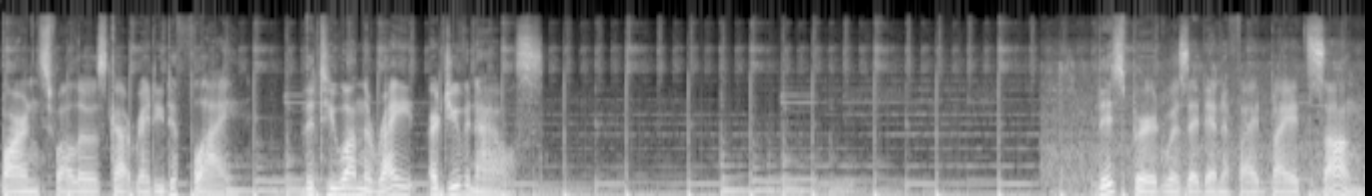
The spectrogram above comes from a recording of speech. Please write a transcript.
Barn swallows got ready to fly, the two on the right are juveniles. This bird was identified by its song.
